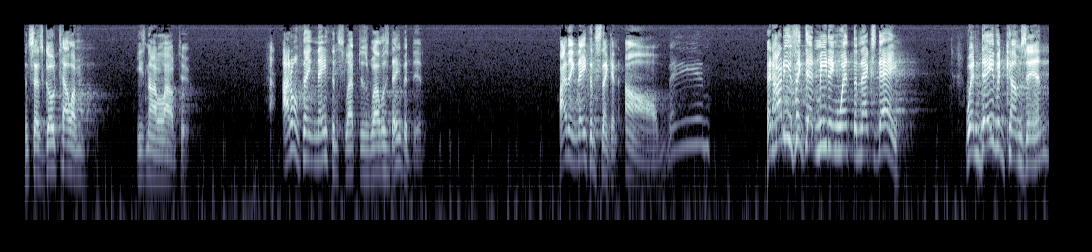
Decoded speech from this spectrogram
and says, Go tell him he's not allowed to. I don't think Nathan slept as well as David did. I think Nathan's thinking, Oh, man. And how do you think that meeting went the next day? When David comes in,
